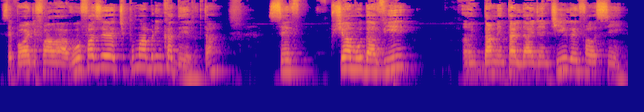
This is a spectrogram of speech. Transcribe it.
você pode falar, vou fazer tipo uma brincadeira, tá? Você chama o Davi da mentalidade antiga e fala assim:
